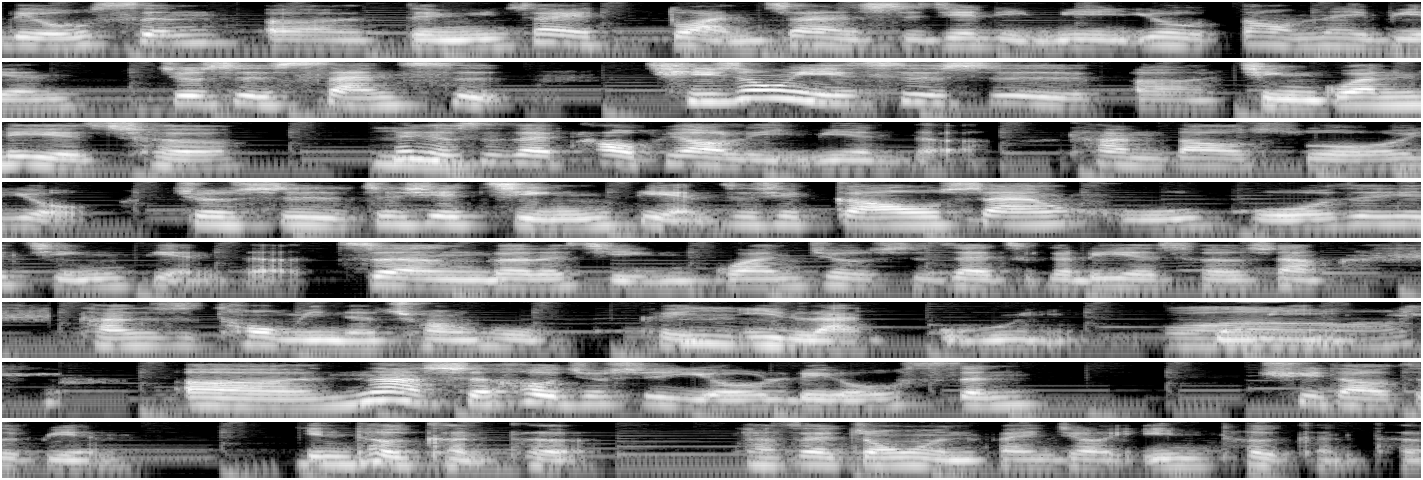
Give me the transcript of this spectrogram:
琉森，呃，等于在短暂时间里面又到那边，就是三次，其中一次是呃景观列车，那个是在套票里面的，嗯、看到所有就是这些景点、这些高山湖泊、这些景点的整个的景观，就是在这个列车上，它是透明的窗户，可以一览无遗。无遗。哇呃，那时候就是由琉森去到这边，因特肯特。它在中文翻译叫因特肯特，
